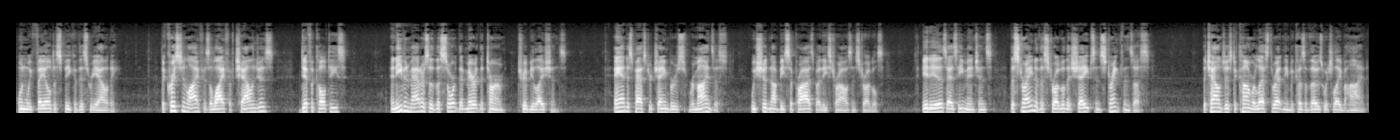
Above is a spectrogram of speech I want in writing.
when we fail to speak of this reality. The Christian life is a life of challenges, difficulties, and even matters of the sort that merit the term tribulations. And as Pastor Chambers reminds us, we should not be surprised by these trials and struggles. It is, as he mentions, the strain of the struggle that shapes and strengthens us the challenges to come are less threatening because of those which lay behind.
